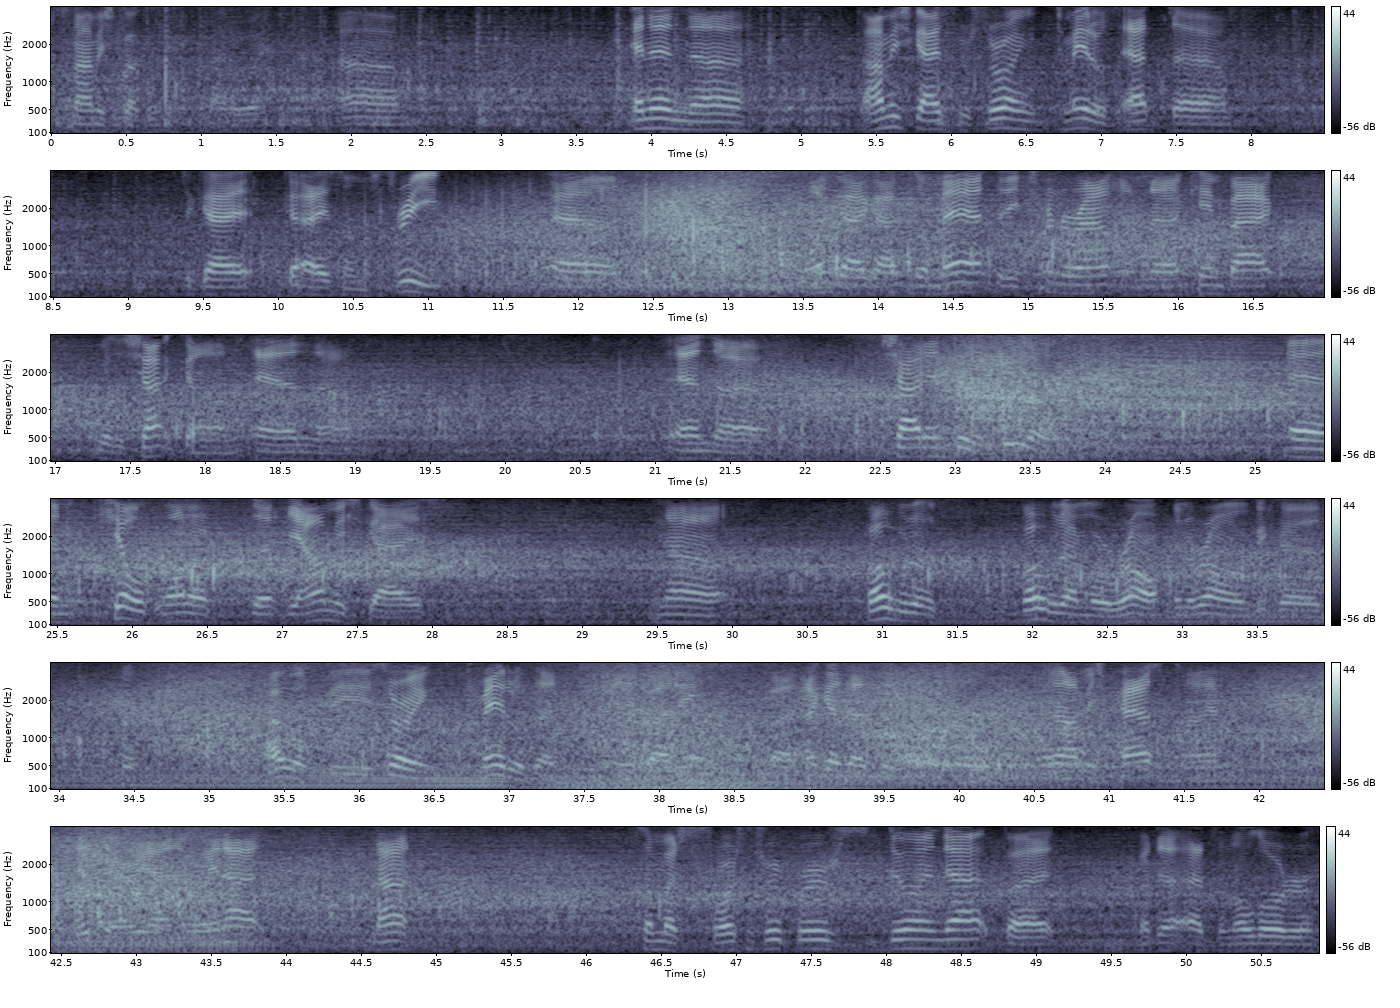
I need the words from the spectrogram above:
it's an Amish bucket, by the way. Um, and then uh, the Amish guys were throwing tomatoes at uh, the guy guys on the street, and one guy got so mad that he turned around and uh, came back with a shotgun and um, and uh, shot into the field and killed one of the, the Amish guys. Now, both of us, both of them were wrong in the wrong because I wouldn't be throwing tomatoes at anybody, but I guess that's a, an Amish pastime in this area anyway. Not not so much Swartzentrubers doing that, but but that's an old order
